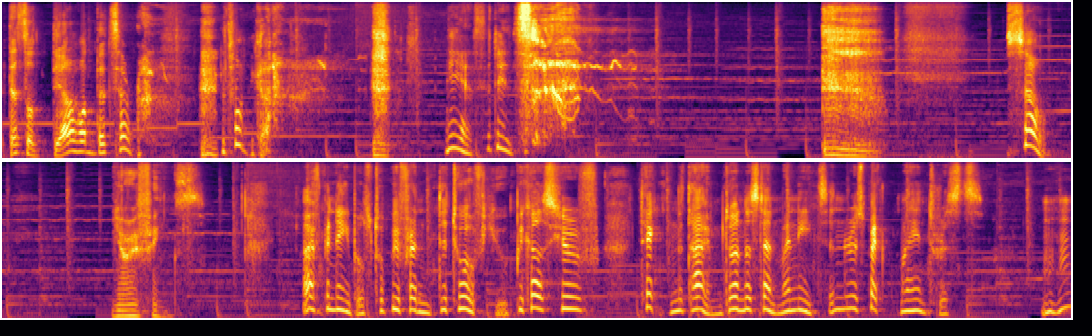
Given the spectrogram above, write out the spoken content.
That's the other one. That's her. It's Monika. Yes, it is. so, Yuri thinks. I've been able to befriend the two of you because you've taken the time to understand my needs and respect my interests. Mm-hmm.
